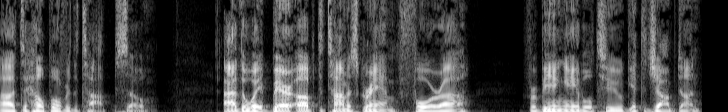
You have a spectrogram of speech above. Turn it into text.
uh, to help over the top. So either way, bear up to Thomas Graham for uh, for being able to get the job done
